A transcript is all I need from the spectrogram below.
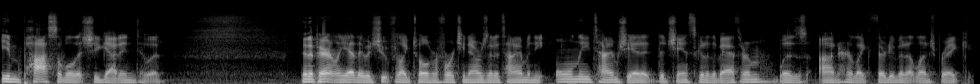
Impossible that she got into it. Then apparently, yeah, they would shoot for like 12 or 14 hours at a time, and the only time she had the chance to go to the bathroom was on her like 30 minute lunch break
